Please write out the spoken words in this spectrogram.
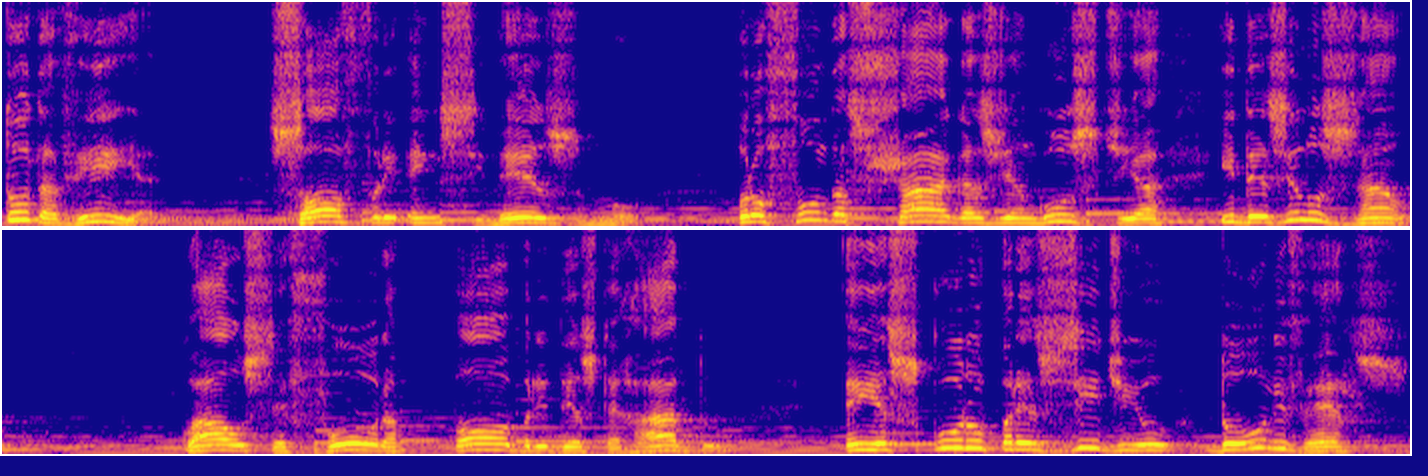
Todavia, sofre em si mesmo profundas chagas de angústia e desilusão, qual se fora pobre desterrado em escuro presídio do universo,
